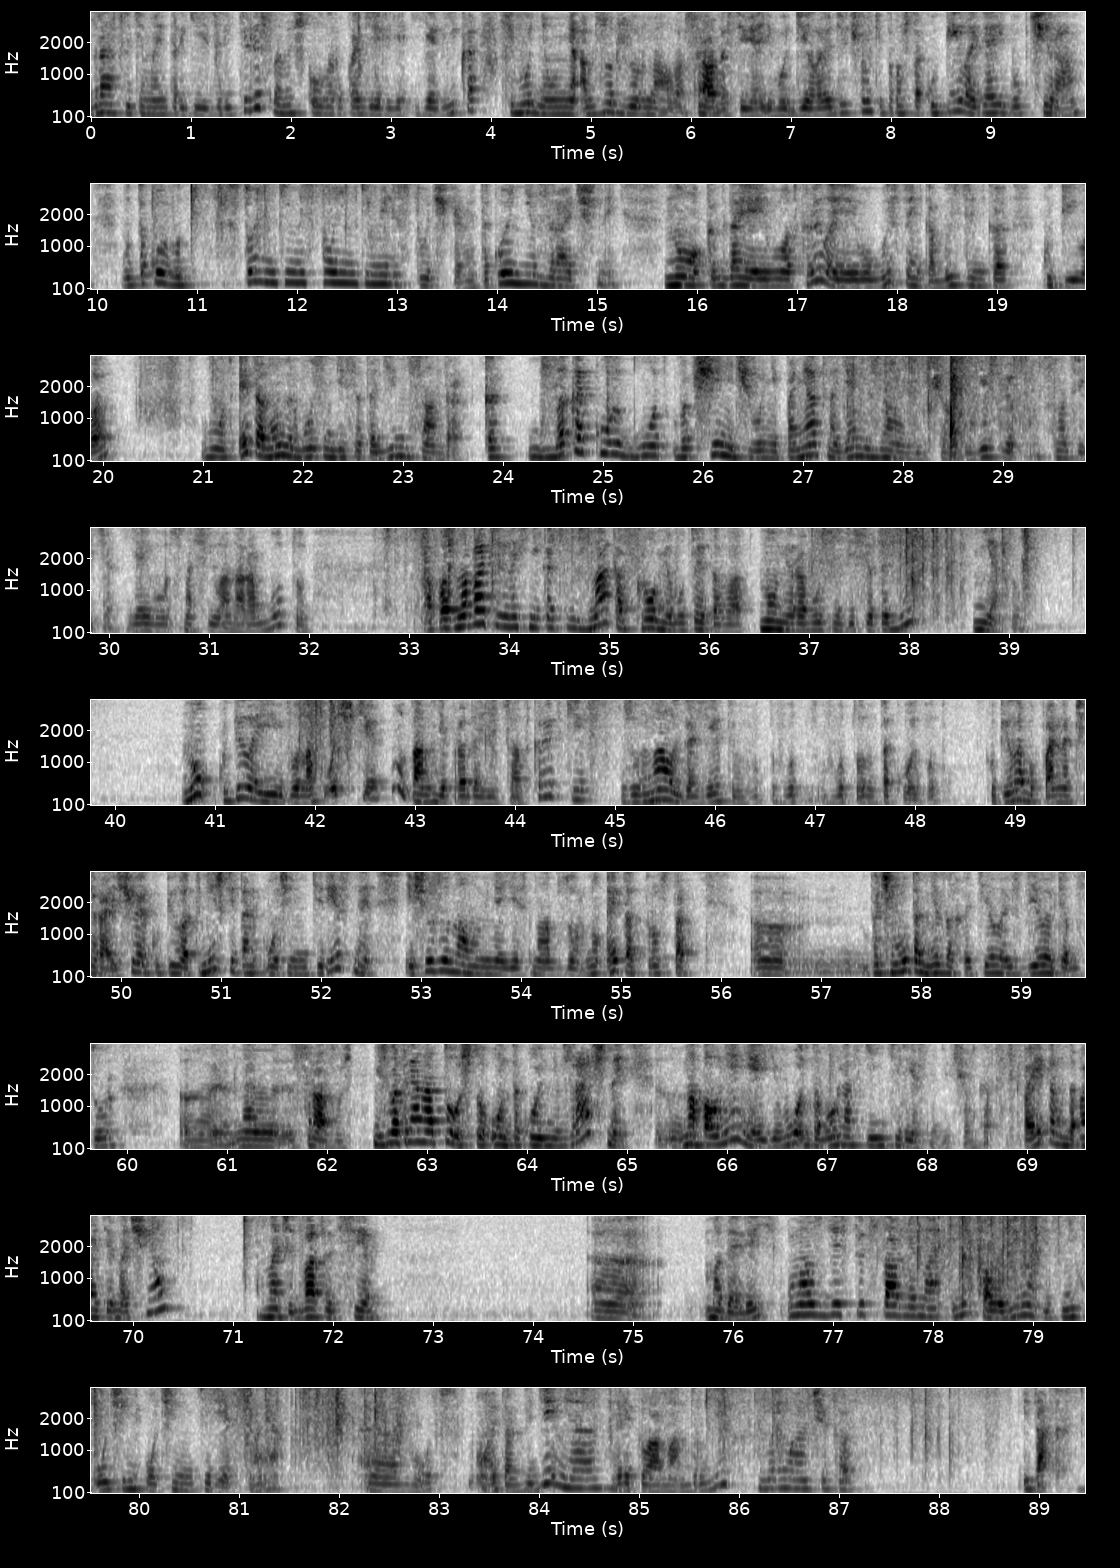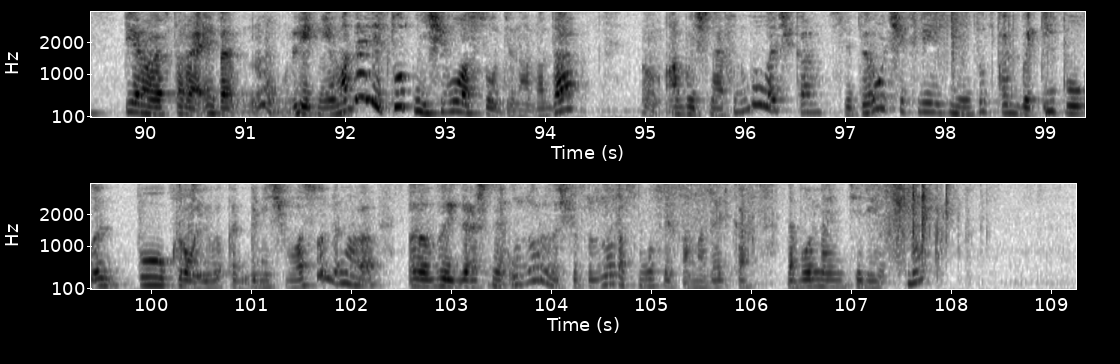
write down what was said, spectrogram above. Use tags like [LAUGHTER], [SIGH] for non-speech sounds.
Здравствуйте, мои дорогие зрители, с вами Школа Рукоделия, я Вика. Сегодня у меня обзор журнала, с радостью я его делаю, девчонки, потому что купила я его вчера. Вот такой вот с тоненькими, с тоненькими листочками, такой невзрачный. Но когда я его открыла, я его быстренько-быстренько купила. Вот, это номер 81 Сандра. Как, за какой год, вообще ничего не понятно, я не знаю, девчонки. Если, смотрите, я его сносила на работу, опознавательных никаких знаков, кроме вот этого номера 81, нету. Ну, купила я его на почте, ну, там, где продаются открытки, журналы, газеты, вот, вот, вот он такой вот купила буквально вчера. Еще я купила книжки, там очень интересные. Еще журнал у меня есть на обзор. Но этот просто э, почему-то мне захотелось сделать обзор э, на, сразу же. Несмотря на то, что он такой невзрачный, наполнение его довольно-таки интересно, девчонка. Поэтому давайте начнем. Значит, 27 э, моделей у нас здесь представлена, и половина из них очень-очень интересная. Э, вот. Ну, это введение, реклама других журнальчиков. Итак, первая, вторая, это ну, летние модели, тут ничего особенного, да. Обычная футболочка, свитерочек летний, тут как бы и по, по крою как бы ничего особенного. Э, выигрышный узор. За счет узора смотрится моделька довольно интересно.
